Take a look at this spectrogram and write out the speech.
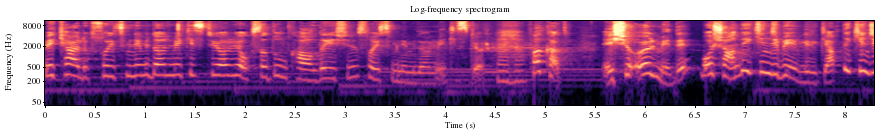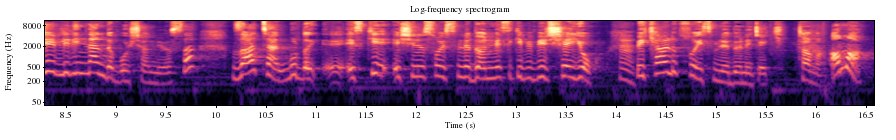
bekarlık soy ismine mi dönmek istiyor yoksa dul kaldığı eşinin soy ismine mi dönmek istiyor? Hı hı. Fakat eşi ölmedi, boşandı, ikinci bir evlilik yaptı. İkinci evliliğinden de boşanıyorsa zaten burada e, eski eşinin soy ismine dönmesi gibi bir şey yok. Hı. Bekarlık soy ismine dönecek. Tamam. Ama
